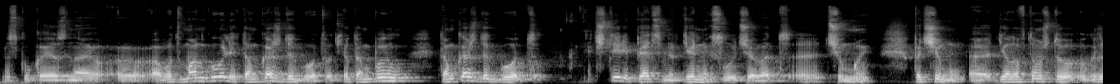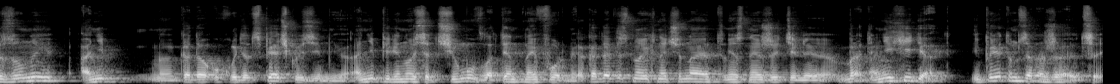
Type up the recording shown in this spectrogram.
насколько я знаю. Э, а вот в Монголии там каждый год, вот я там был, там каждый год 4-5 смертельных случаев от э, чумы. Почему? Э, дело в том, что грызуны, они когда уходят в спячку зимнюю, они переносят чуму в латентной форме. А когда весной их начинают местные жители брать, они их едят. И при этом заражаются.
